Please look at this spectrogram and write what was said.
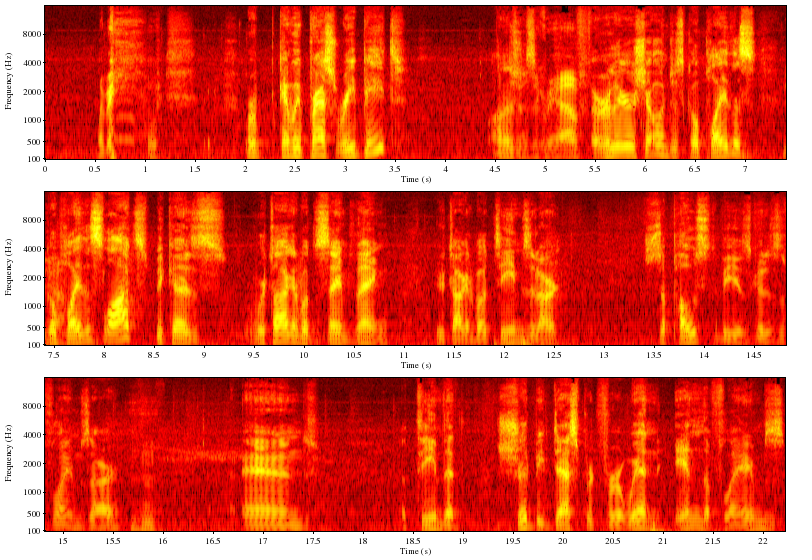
I mean, we're can we press repeat on Just a like we have. earlier show and just go play this, go play the slots because we're talking about the same thing. You're talking about teams that aren't supposed to be as good as the Flames are, and a team that should be desperate for a win in the Flames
